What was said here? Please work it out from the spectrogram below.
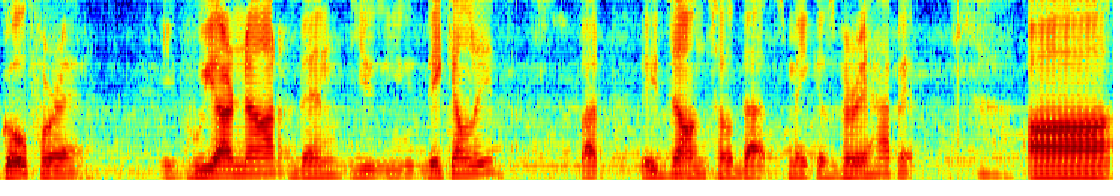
go for it. If we are not, then you, you they can leave us, but they don't. So that's make us very happy. Uh,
